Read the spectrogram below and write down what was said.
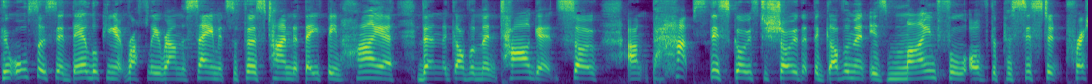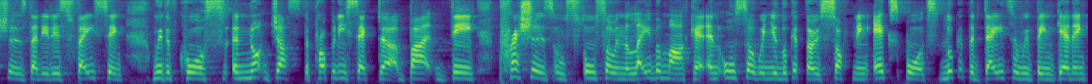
who also said they're looking at roughly around the same. It's the first time that they've been higher than the government target. So um, perhaps this goes to show that the government is mindful of the persistent pressures that it is facing with, of course, not just the property sector, but the pressures also in the labour market. And also when you look at those softening exports, look at the data we've been getting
